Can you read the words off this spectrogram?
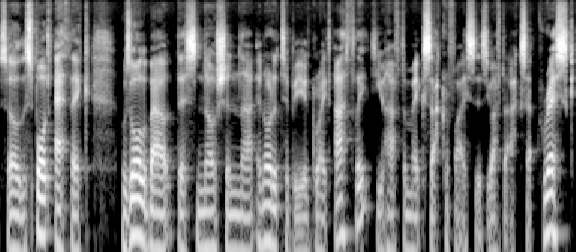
So the sport ethic was all about this notion that in order to be a great athlete, you have to make sacrifices, you have to accept risk,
